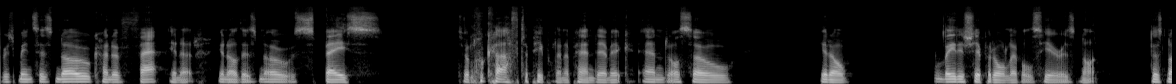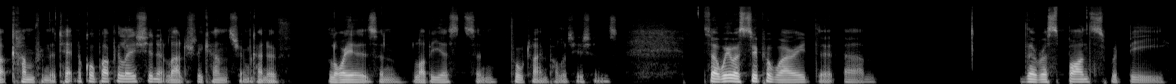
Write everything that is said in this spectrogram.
which means there's no kind of fat in it. You know, there's no space to look after people in a pandemic, and also, you know, leadership at all levels here is not does not come from the technical population. It largely comes from kind of lawyers and lobbyists and full time politicians. So we were super worried that um, the response would be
